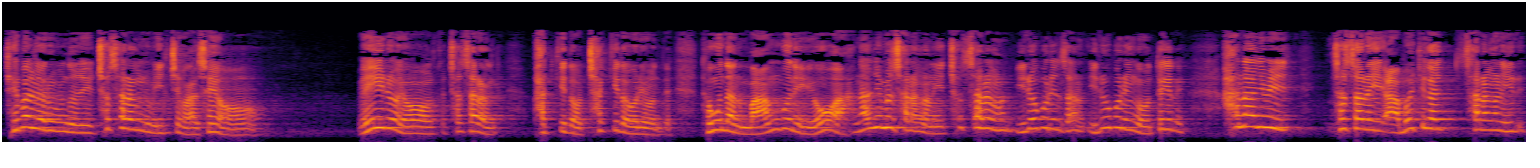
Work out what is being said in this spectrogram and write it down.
제발 여러분들 첫사랑 좀 잃지 마세요. 왜 이래요? 그 첫사랑 받기도 찾기도 어려운데 더군다나 망군의 여호와 하나님을 사랑하는 이 첫사랑을 잃어버린 사람 잃어버린 거 어떻게 돼? 하나님이 첫사랑이 아버지가 사랑을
